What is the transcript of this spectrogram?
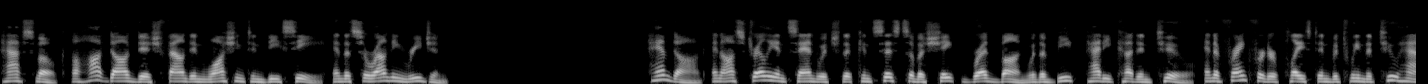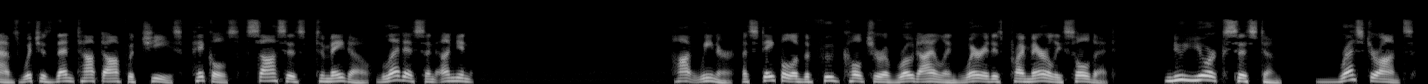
Half smoke, a hot dog dish found in Washington, D.C., and the surrounding region. Hamdog, an Australian sandwich that consists of a shaped bread bun with a beef patty cut in two, and a frankfurter placed in between the two halves which is then topped off with cheese, pickles, sauces, tomato, lettuce and onion. Hot wiener, a staple of the food culture of Rhode Island where it is primarily sold at New York system restaurants,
